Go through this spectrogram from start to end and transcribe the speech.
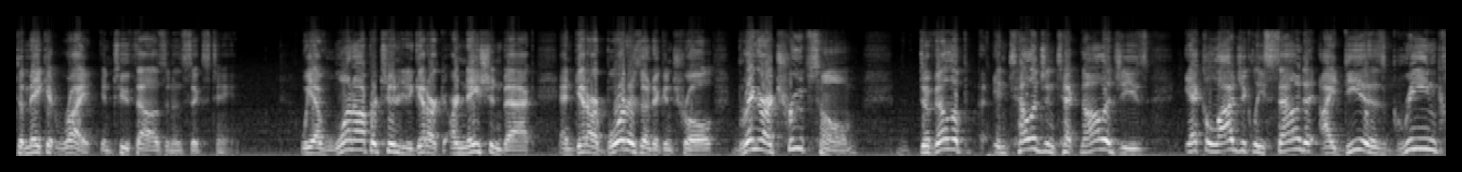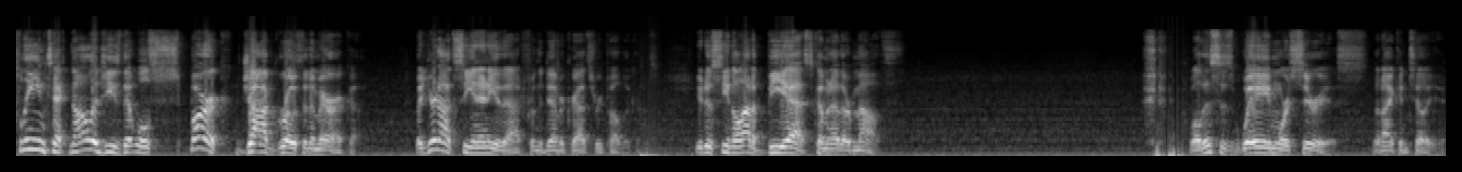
to make it right in 2016. We have one opportunity to get our, our nation back and get our borders under control, bring our troops home, develop intelligent technologies, ecologically sound ideas, green, clean technologies that will spark job growth in America. But you're not seeing any of that from the Democrats, Republicans. You're just seeing a lot of BS coming out of their mouth. Well, this is way more serious than I can tell you.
